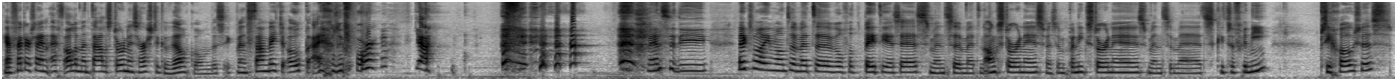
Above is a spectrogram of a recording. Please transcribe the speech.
Ja, verder zijn echt alle mentale stoornissen hartstikke welkom. Dus ik ben, sta een beetje open eigenlijk voor. ja. mensen die. Ik wil iemand met uh, bijvoorbeeld PTSS, mensen met een angststoornis, mensen met een paniekstoornis, mensen met schizofrenie, psychoses.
